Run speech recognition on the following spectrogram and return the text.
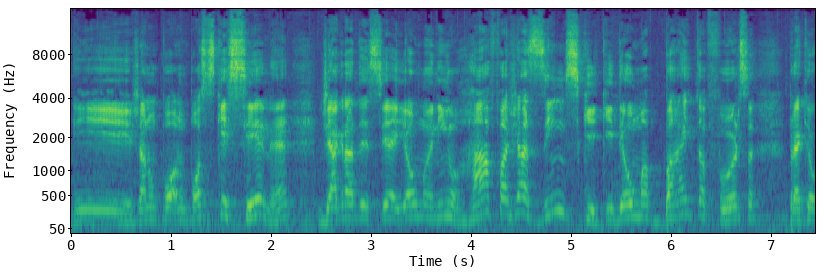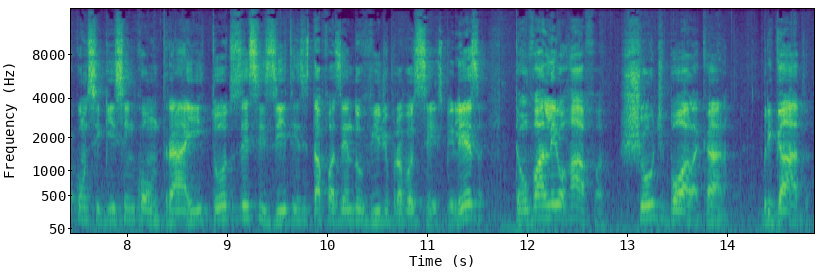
e já não, po não posso esquecer, né, de agradecer aí ao maninho Rafa Jazinski, que deu uma baita força para que eu conseguisse encontrar aí todos esses itens e tá fazendo o vídeo para vocês, beleza? Então valeu, Rafa. Show de bola, cara. Obrigado.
